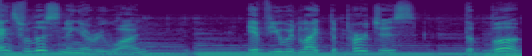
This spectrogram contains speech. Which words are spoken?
Thanks for listening, everyone. If you would like to purchase the book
